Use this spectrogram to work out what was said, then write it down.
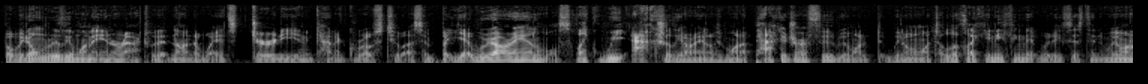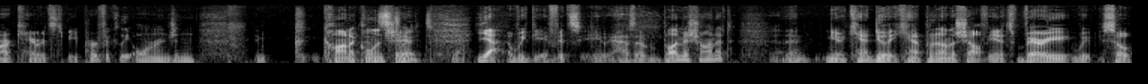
but we don't really want to interact with it. Not in a way it's dirty and kind of gross to us. And but yet we are animals. Like we actually are animals. We want to package our food. We want to, we don't want to look like anything that would exist in. We want our carrots to be perfectly orange and and c- conical And in shape. yeah. Yeah, we if it's it has a blemish on it, then you know you can't do it. You can't put it on the shelf. You know, it's very we, so.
